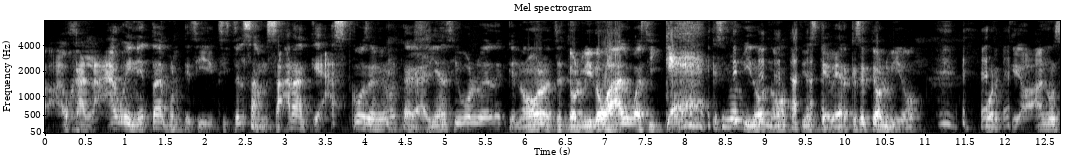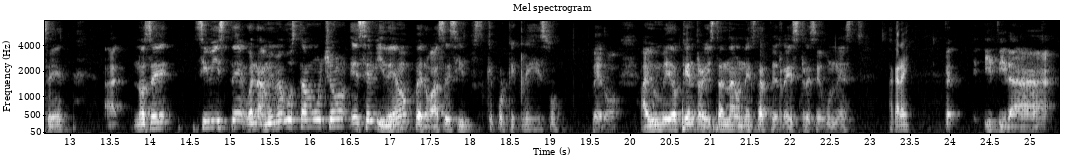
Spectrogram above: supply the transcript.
Ah, ojalá, güey, neta, porque si existe el samsara, qué asco, o sea, a mí me cagaría así volver de que no, se te olvidó algo así, ¿qué? ¿Qué se me olvidó? No, pues tienes que ver qué se te olvidó, porque, ah, no sé, ah, no sé si viste, bueno, a mí me gusta mucho ese video, pero vas a decir, pues, que ¿por qué crees eso? Pero hay un video que entrevistan a un extraterrestre, según esto, Ah, caray. Y tira,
